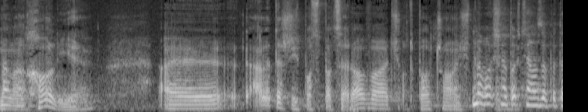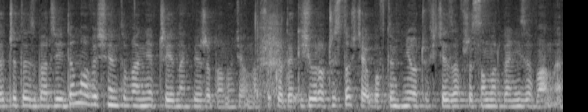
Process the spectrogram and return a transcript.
melancholię, ale też i pospacerować, odpocząć. No tak właśnie to chciałam zapytać, czy to jest bardziej domowe świętowanie, czy jednak bierze Pan udział na przykład w jakichś uroczystościach, bo w tym dniu oczywiście zawsze są organizowane.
